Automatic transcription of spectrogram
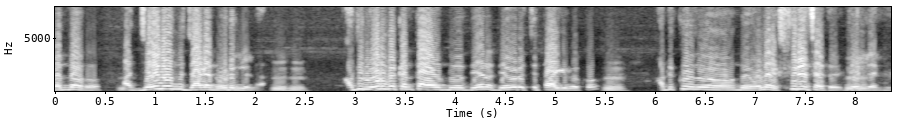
ಬಂದವನು. ಆ ಜೈಲು ಒಂದು ಜಾಗ ನೋಡಿರ್ಲಿಲ್ಲ. ಅದು ನೋಡ್ಬೇಕಂತ ಒಂದು ಏನೋ ದೇವರ ಚಿತ್ತ ಆಗಿರ್ಬೇಕು. ಅದಕ್ಕೂ ಒಂದು ಒಳ್ಳೆ ಎಕ್ಸ್ಪೀರಿಯನ್ಸ್ ಆಯ್ತು ಜೈಲಿನಲ್ಲಿ.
